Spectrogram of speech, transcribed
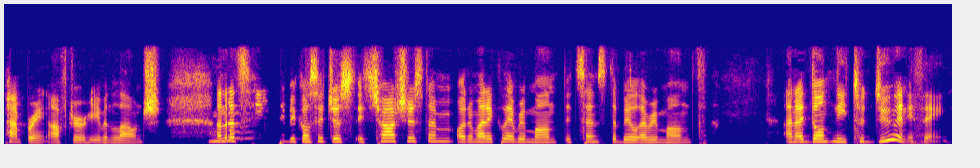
pampering after even launch, and that's easy because it just it charges them automatically every month. It sends the bill every month, and I don't need to do anything.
